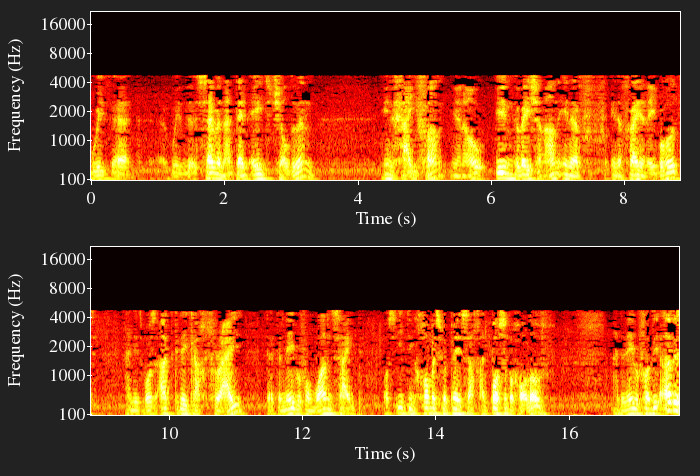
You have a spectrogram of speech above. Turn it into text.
with uh, with seven and then eight children in Haifa, you know, in Reishanan, in a in a freie neighborhood, and it was at Krekach frei that the neighbor from one side was eating chometz for Pesach and Bosa B'cholov, and the neighbor from the other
